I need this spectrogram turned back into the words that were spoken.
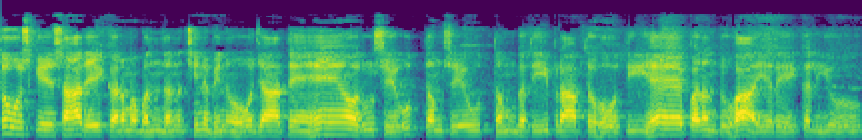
तो उसके सारे कर्म बंधन छिन्न भिन्न हो जाते हैं और उसे उत्तम से उत्तम गति प्राप्त होती है। परंतु हाय रे कलयुग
